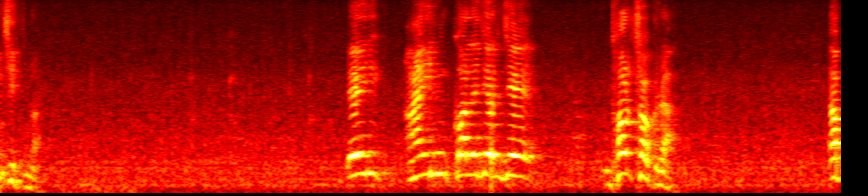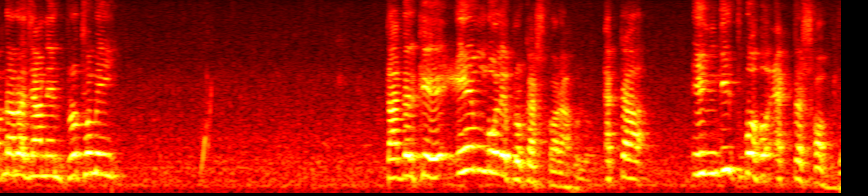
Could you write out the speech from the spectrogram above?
উচিত নয়। এই আইন কলেজের যে ধর্ষকরা, আপনারা জানেন প্রথমেই তাদেরকে এম বলে প্রকাশ করা হলো। একটা ইঙ্গিতবহ একটা শব্দ।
